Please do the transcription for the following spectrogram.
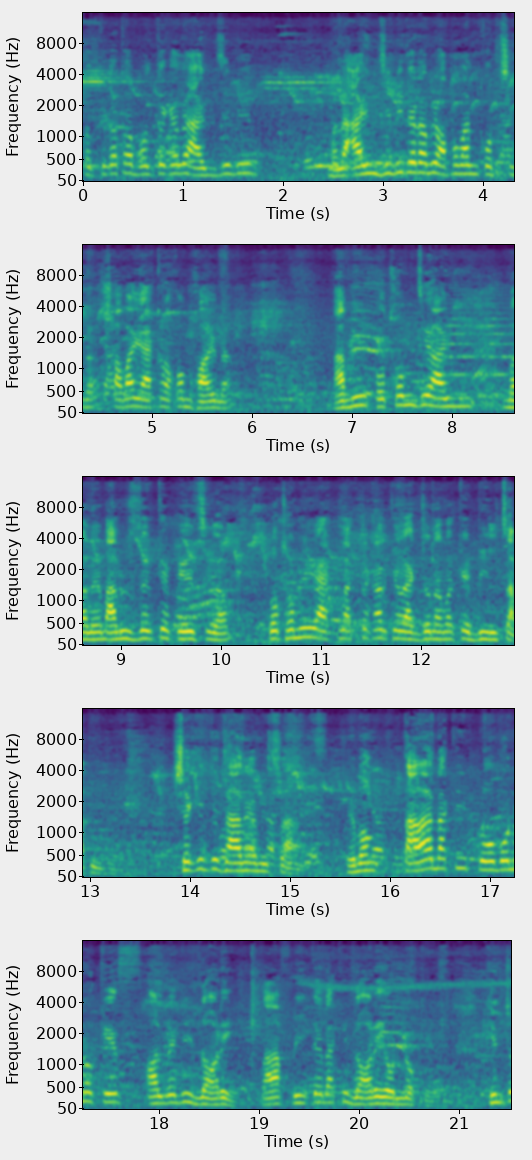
সত্যি কথা বলতে গেলে আইনজীবী মানে আইনজীবীদের আমি অপমান করছি না সবাই একরকম হয় না। আমি প্রথম যে আইন মানে মানুষদেরকে পেয়েছিলাম প্রথমেই এক লাখ টাকার কেউ একজন আমাকে বিল চাপিয়ে দেয় সে কিন্তু জানে আমি ট্রান্স এবং তারা নাকি প্রবণ কেস অলরেডি লড়ে। তারা ফ্রিতে নাকি লড়ে অন্য কেস কিন্তু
